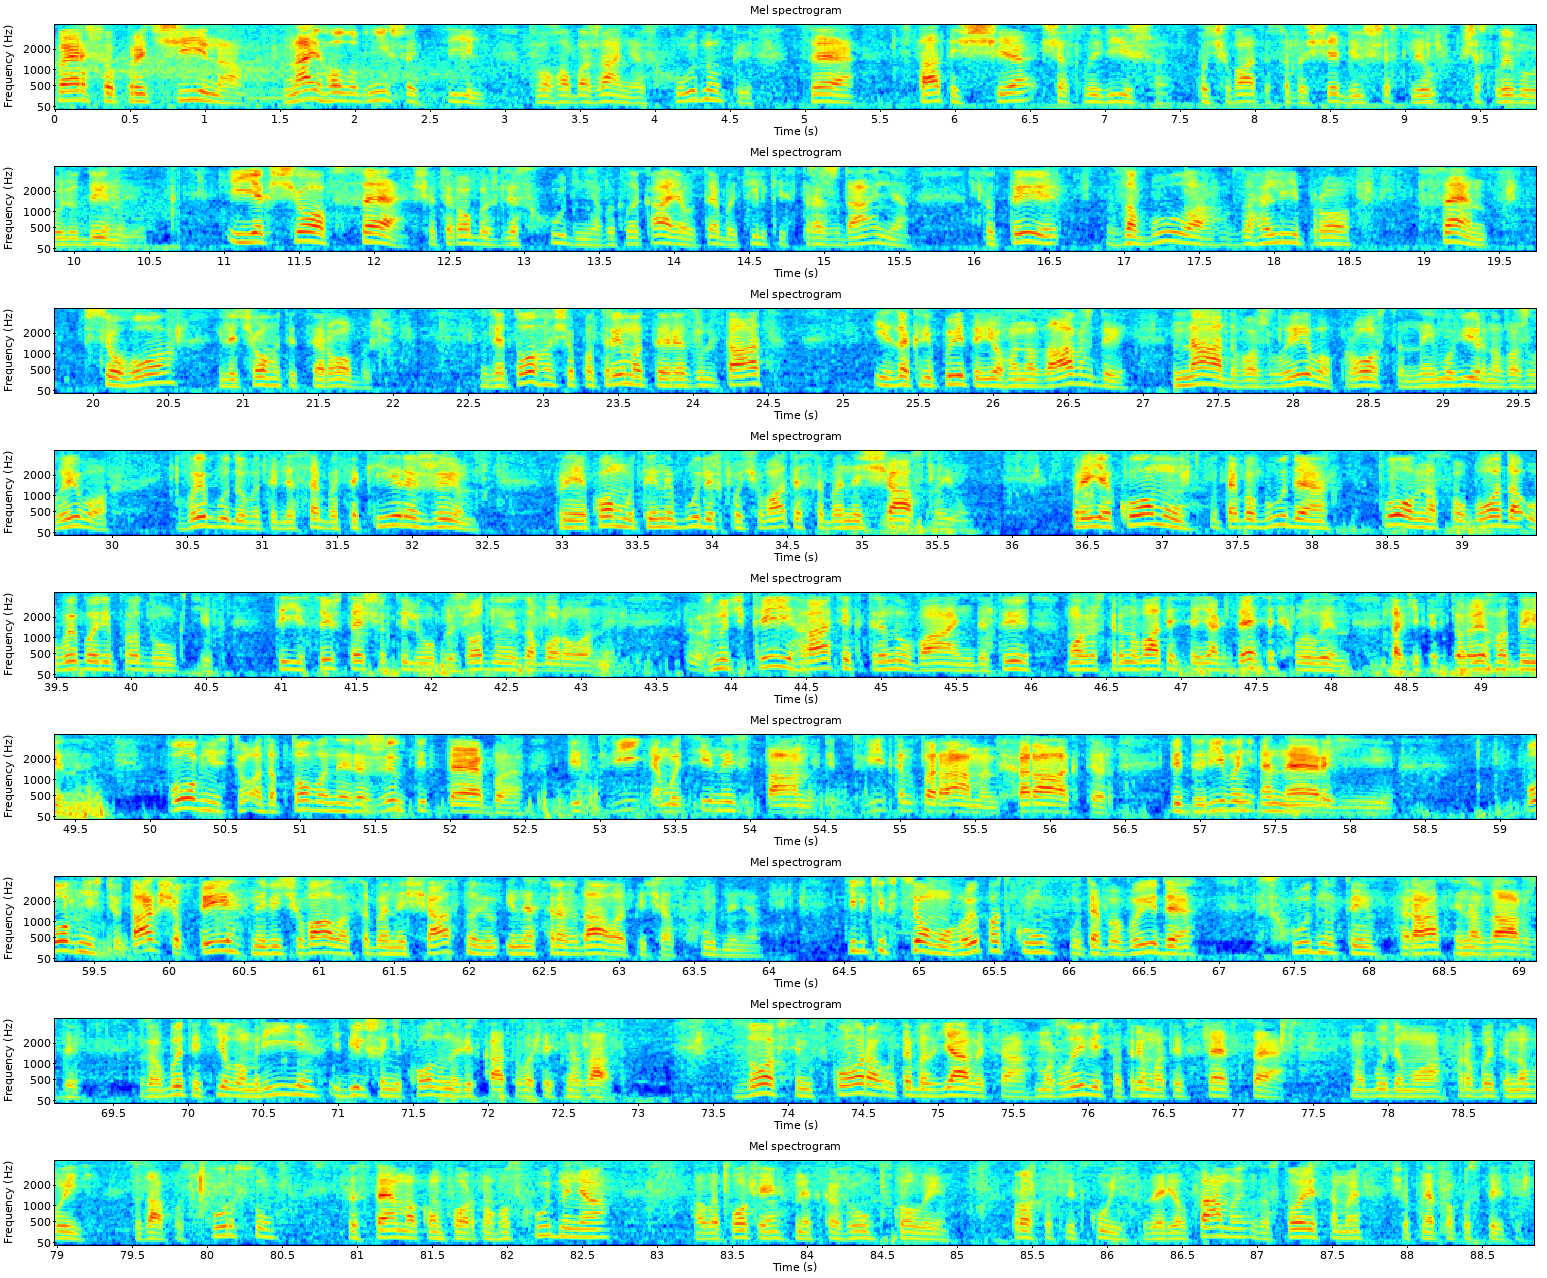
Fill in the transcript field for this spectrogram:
перша причина, найголовніша ціль твого бажання схуднути це стати ще щасливіше, почувати себе ще більш щаслив, щасливою людиною. І якщо все, що ти робиш для схуднення, викликає у тебе тільки страждання, то ти забула взагалі про сенс всього, для чого ти це робиш. Для того, щоб отримати результат і закріпити його назавжди, надважливо, просто неймовірно важливо вибудувати для себе такий режим, при якому ти не будеш почувати себе нещасною, при якому у тебе буде повна свобода у виборі продуктів. Ти їсиш те, що ти любиш, жодної заборони. Гнучкий графік тренувань, де ти можеш тренуватися як 10 хвилин, так і півтори години. Повністю адаптований режим під тебе, під твій емоційний стан, під твій темперамент, характер, під рівень енергії. Повністю так, щоб ти не відчувала себе нещасною і не страждала під час худнення. Тільки в цьому випадку у тебе вийде схуднути раз і назавжди, зробити тіло мрії і більше ніколи не відкатуватись назад. Зовсім скоро у тебе з'явиться можливість отримати все це. Ми будемо робити новий запуск курсу, система комфортного схуднення, але поки не скажу коли. Просто слідкуй за рілсами, за сторісами, щоб не пропустити.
